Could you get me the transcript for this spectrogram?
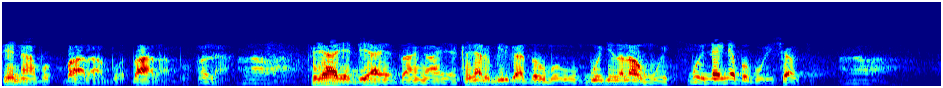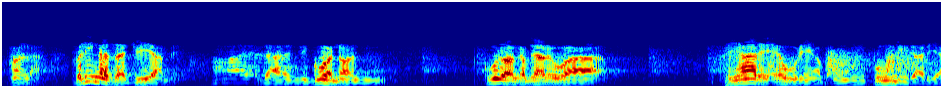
တင်တာပေါ့ပတာပေါ့သတာပေါ့ဟုတ်လားမှန်ပါပါဘုရားရဲ့တရားရဲ့သံဃာရဲ့ခင်ဗျားတို့ပိဋကသုံးပုံကိုမှုကျင်သလောက်မှုမှုနိုင်တဲ့ပုဂ္ဂိုလ်တွေလျှောက်ကြည့်မှန်ပါပါဟုတ်လားဗလိနတ်စာကျွေးရမယ်မှန်ပါလေဒါဒီကိုကတော့ခုတော့ခင်ဗျားတို့ကဘုရားရဲ့အဝရင်ကပူပူနေတာတွေက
